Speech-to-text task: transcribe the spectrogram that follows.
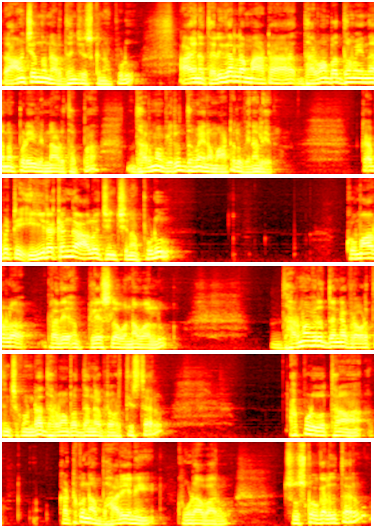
రామచంద్రుని అర్థం చేసుకున్నప్పుడు ఆయన తల్లిదండ్రుల మాట ధర్మబద్ధమైందన్నప్పుడే విన్నాడు తప్ప ధర్మ విరుద్ధమైన మాటలు వినలేదు. కాబట్టి ఈ రకంగా ఆలోచించినప్పుడు కుమారుల ప్రదే ప్లేస్లో ఉన్నవాళ్ళు ధర్మ విరుద్ధంగా ప్రవర్తించకుండా ధర్మబద్ధంగా ప్రవర్తిస్తారు. అప్పుడు తన కట్టుకున్న భార్యని కూడా వారు చూసుకోగలుగుతారు.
